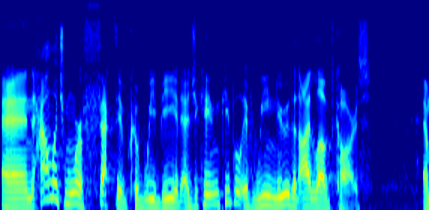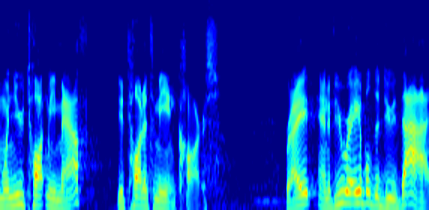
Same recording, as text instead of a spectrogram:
And how much more effective could we be at educating people if we knew that I loved cars? And when you taught me math, you taught it to me in cars, right? And if you were able to do that,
